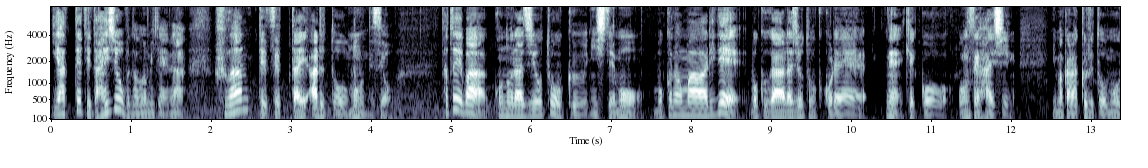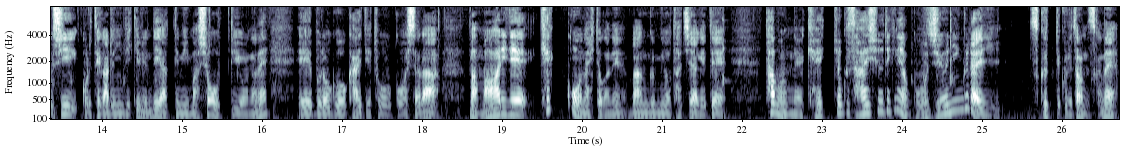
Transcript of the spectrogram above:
やってて大丈夫なのみたいな不安って絶対あると思うんですよ。例えば、このラジオトークにしても、僕の周りで、僕がラジオトークこれ、ね、結構音声配信、今から来ると思うし、これ手軽にできるんでやってみましょうっていうようなね、えーブログを書いて投稿したら、まあ周りで結構な人がね、番組を立ち上げて、多分ね、結局最終的には50人ぐらい作ってくれたんですかね。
